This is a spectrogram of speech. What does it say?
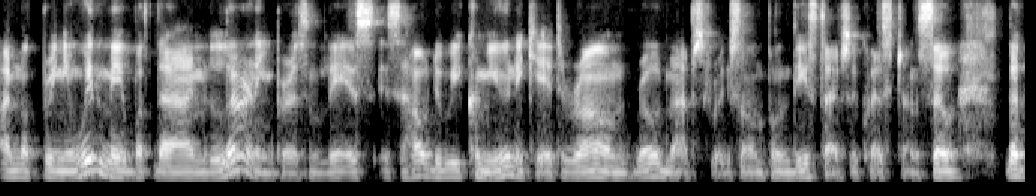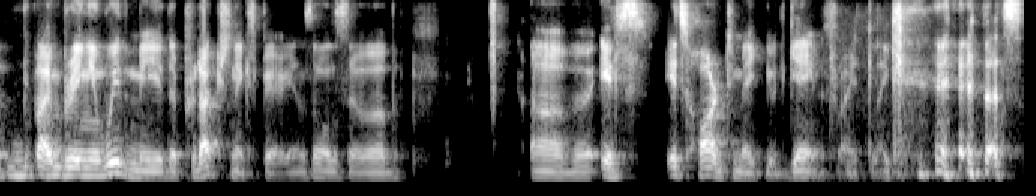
I'm not bringing with me, but that I'm learning personally, is is how do we communicate around roadmaps, for example, and these types of questions. So, but I'm bringing with me the production experience also of of it's it's hard to make good games, right? Like that's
